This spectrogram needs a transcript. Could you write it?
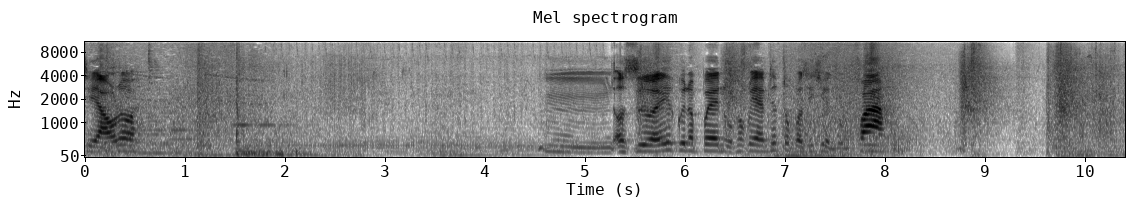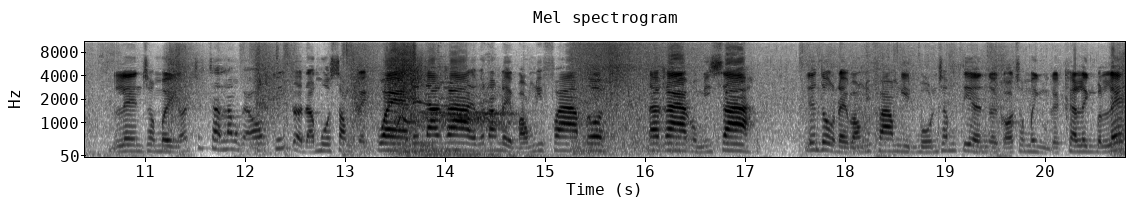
chéo thôi. Uhm, ở dưới Queen của Khóc em tiếp tục là di chuyển dùng pha lên cho mình. Nó chắc chắn là một cái orchid rồi đã mua xong cái que. Nên naga thì vẫn đang đẩy bóng đi farm thôi. Naga của misa. Liên tục đẩy bóng đi farm 1400 tiền rồi có cho mình một cái killing blade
